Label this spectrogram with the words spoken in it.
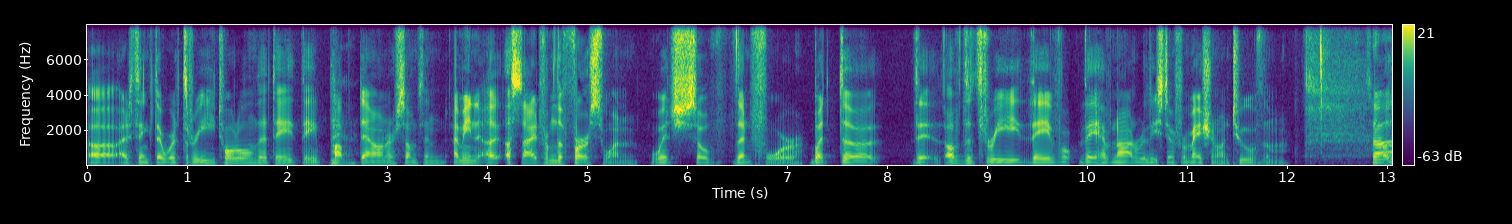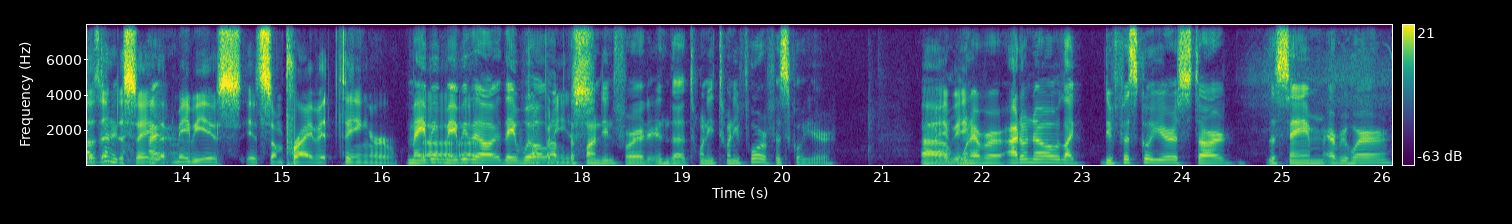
Uh, I think there were three total that they they popped down or something. I mean, aside from the first one, which so then four, but the the of the three, they've they have not released information on two of them, So other than to say I- that maybe it's it's some private thing or maybe uh, maybe they'll they will up the funding for it in the 2024 fiscal year. Uh, Maybe. Whenever I don't know, like do fiscal years start the same everywhere?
